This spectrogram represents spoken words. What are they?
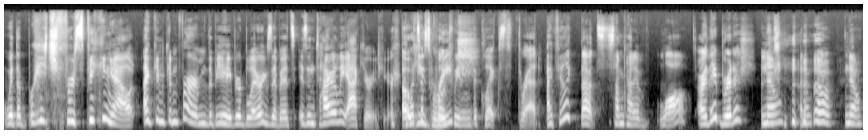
with a breach for speaking out, I can confirm the behavior Blair exhibits is entirely accurate here. Oh, What's he's quote tweeting the clicks thread. I feel like that's some kind of law. Are they British? No, I don't. Know. No,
